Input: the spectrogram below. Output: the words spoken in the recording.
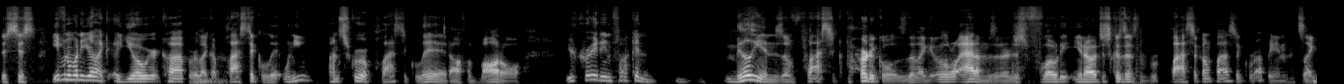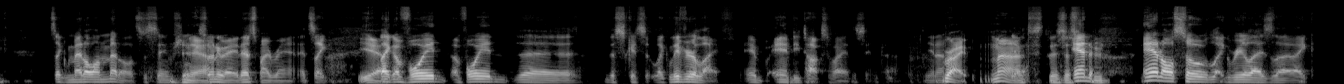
the system, even when you're like a yogurt cup or like a plastic lid, when you unscrew a plastic lid off a bottle, you're creating fucking millions of plastic particles that like little atoms that are just floating you know just because it's plastic on plastic rubbing it's like it's like metal on metal it's the same shit Yeah. so anyway that's my rant it's like Yeah. like avoid avoid the the schizo like live your life and, and detoxify at the same time you know right. Nah, Yeah. it's, it's just And- and also like realize that like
